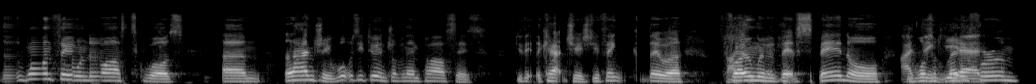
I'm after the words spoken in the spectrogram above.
the one thing I wanted to ask was um, Landry, what was he doing dropping them passes? Do you think the catches? Do you think they were thrown with a bit of spin or I wasn't he ready had- for him?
